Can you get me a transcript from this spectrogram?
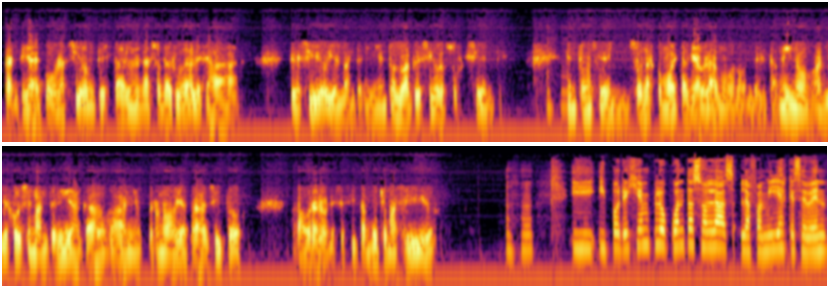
cantidad de población que está en las zonas rurales ha crecido y el mantenimiento no ha crecido lo suficiente. Entonces, en zonas como esta que hablamos, donde el camino a lo mejor se mantenía cada dos años, pero no había tránsito, ahora lo necesita mucho más seguido. y, y, por ejemplo, ¿cuántas son las, las familias que se ven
